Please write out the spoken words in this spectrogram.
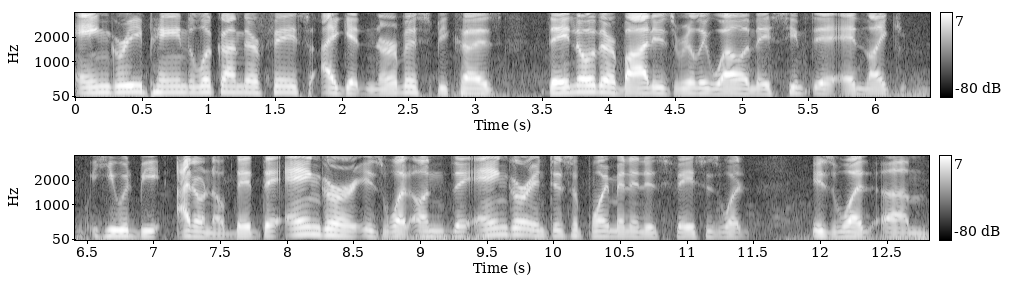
angry, pained look on their face, I get nervous because they know their bodies really well and they seem to, and like he would be, I don't know, the, the anger is what, on the anger and disappointment in his face is what, is what, um,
